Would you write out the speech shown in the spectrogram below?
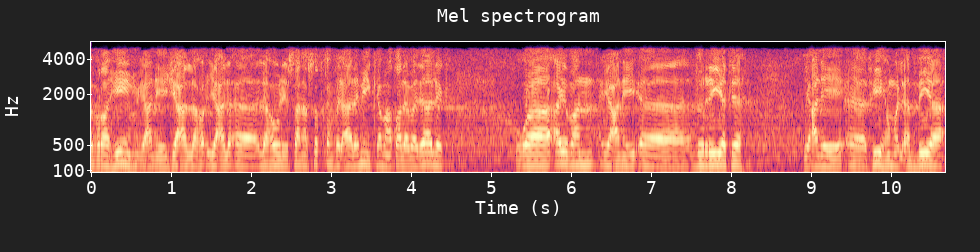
إبراهيم يعني جعل له, جعل له لسان صدق في العالمين كما طلب ذلك. وأيضا يعني ذريته يعني فيهم الأنبياء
